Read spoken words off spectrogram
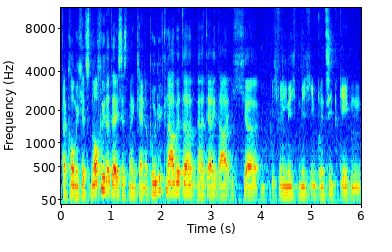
Da komme ich jetzt noch wieder, der ist jetzt mein kleiner Prügelknabe, der äh, Derrida. Ich, ich will nicht mich im Prinzip gegen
